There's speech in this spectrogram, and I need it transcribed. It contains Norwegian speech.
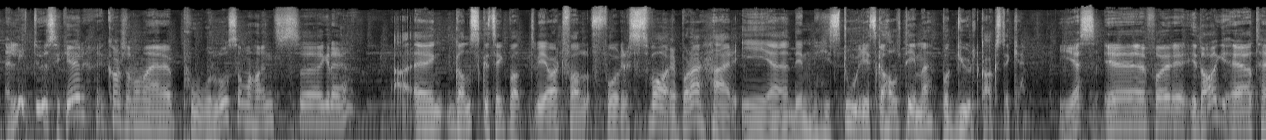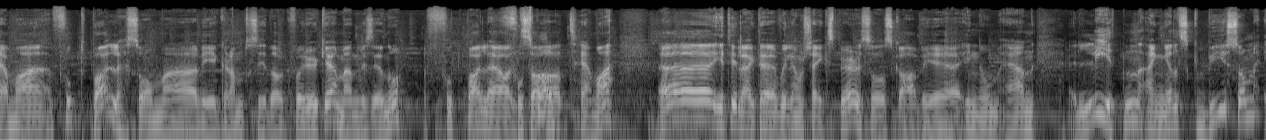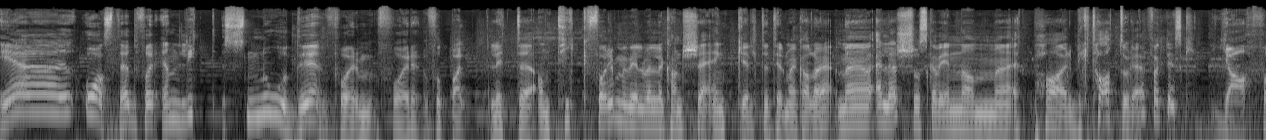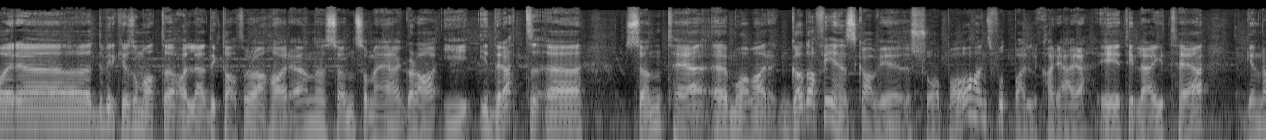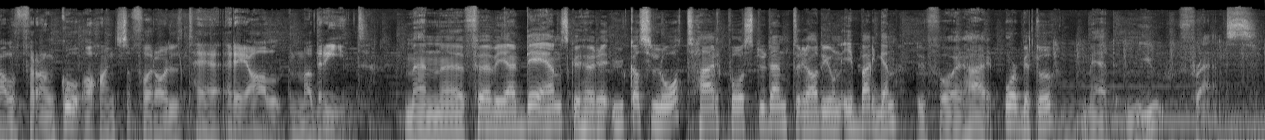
Jeg er litt usikker. Kanskje det var mer polo som var hans uh, greie? Ja, jeg er ganske sikker på at vi i hvert fall får svaret på det her i uh, din historiske halvtime på Gult kakestykke. Yes, eh, for i dag er temaet fotball, som vi glemte å si dere forrige uke, men vi sier det nå. Fotball er altså fotball. temaet. I tillegg til William Shakespeare så skal vi innom en liten engelsk by som er åsted for en litt snodig form for fotball. Litt antikk form, vil vel kanskje enkelte til og med kalle det. Men ellers så skal vi innom eh, et par diktatorer, faktisk. Ja, for uh, det virker jo som at alle diktatorer har en sønn som er glad i idrett. Uh, Sønnen til Muammar Gaddafi skal vi se på hans fotballkarriere, i tillegg til general Franco og hans forhold til Real Madrid. Men før vi gjør det igjen, skal vi høre ukas låt her på Studentradioen i Bergen. Du får her Orbital med New France.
